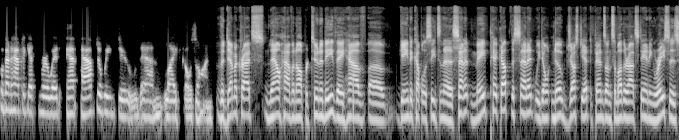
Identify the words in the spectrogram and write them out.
we're going to have to get through it. And after we do, then life goes on. The Democrats now have an opportunity. They have uh, gained a couple of seats in the Senate, may pick up the Senate. We don't know just yet. Depends on some other outstanding races.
